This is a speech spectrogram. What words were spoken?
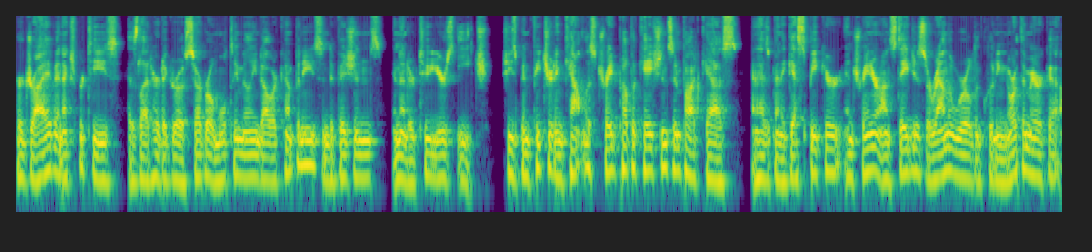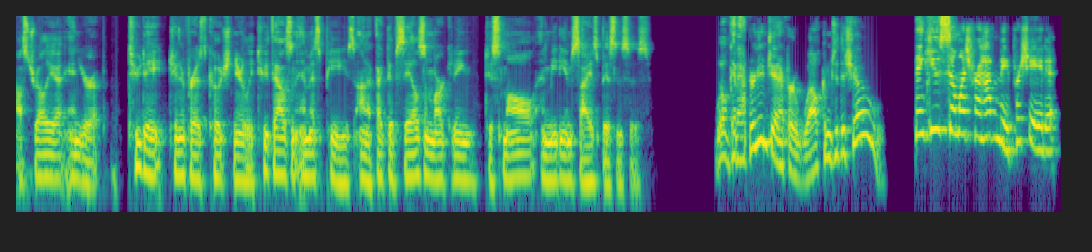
Her drive and expertise has led her to grow several multi-million dollar companies and divisions in under two years each. She's been featured in countless trade publications and podcasts and has been a guest speaker and trainer on stages around the world, including North America, Australia, and Europe. To date, Jennifer has coached nearly 2,000 MSPs on effective sales and marketing to small and medium sized businesses. Well, good afternoon, Jennifer. Welcome to the show. Thank you so much for having me. Appreciate it.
